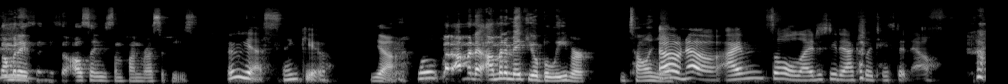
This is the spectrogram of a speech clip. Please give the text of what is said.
So I'm gonna send you some, I'll send you some fun recipes. oh yes, thank you. Yeah, Well, but I'm gonna I'm gonna make you a believer. I'm telling you. oh no, I'm sold. I just need to actually taste it now.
